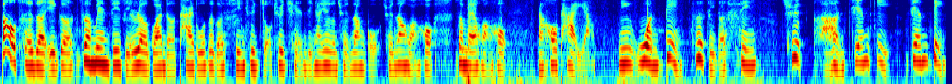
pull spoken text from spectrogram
抱持着一个正面、积极、乐观的态度，这个心去走、去前进。看，有一个权杖国、权杖皇后、圣杯皇后，然后太阳。你稳定自己的心，去很坚毅、坚定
